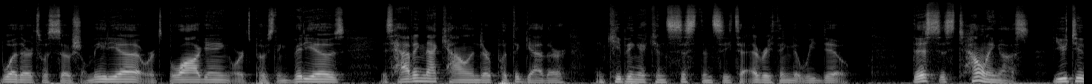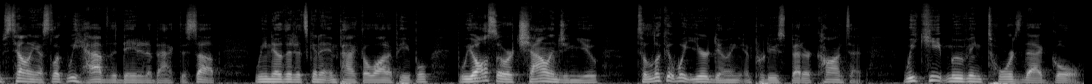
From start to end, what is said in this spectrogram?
whether it's with social media or it's blogging or it's posting videos, is having that calendar put together and keeping a consistency to everything that we do. This is telling us, YouTube's telling us, look, we have the data to back this up. We know that it's going to impact a lot of people, but we also are challenging you to look at what you're doing and produce better content we keep moving towards that goal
